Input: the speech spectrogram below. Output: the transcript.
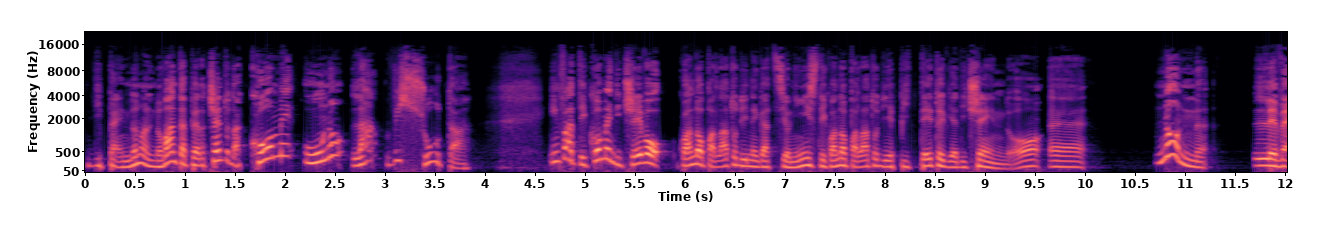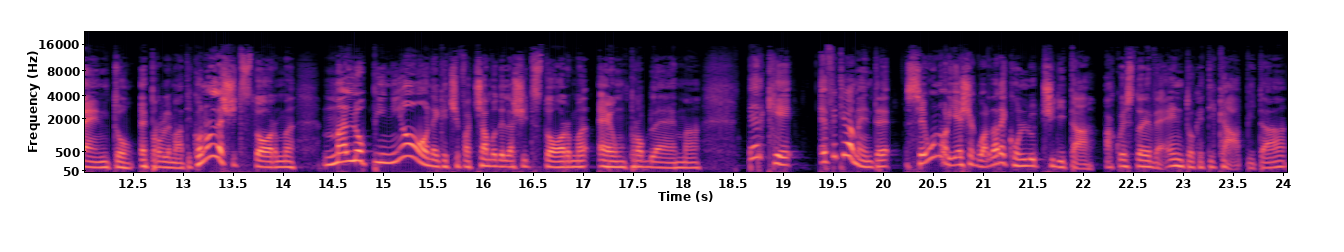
dipendono al 90% da come uno l'ha vissuta. Infatti, come dicevo quando ho parlato di negazionisti, quando ho parlato di epiteto e via dicendo, eh, non l'evento è problematico, non la shitstorm, ma l'opinione che ci facciamo della shitstorm è un problema. Perché effettivamente, se uno riesce a guardare con lucidità a questo evento che ti capita,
